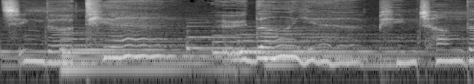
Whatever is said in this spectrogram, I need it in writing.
晴的天，雨的夜，平常的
